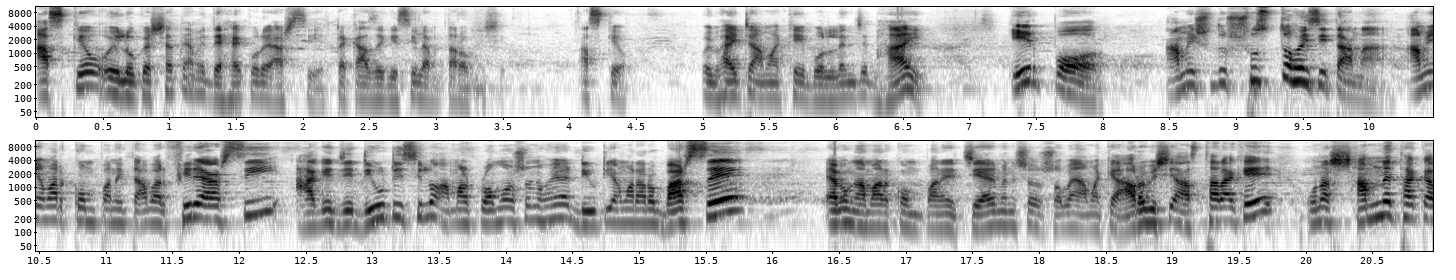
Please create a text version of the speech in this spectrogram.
আজকেও ওই লোকের সাথে আমি দেখা করে আসছি, একটা কাজে গেছিলাম তার অফিসে। আজকেও। ওই ভাইটা আমাকে বললেন যে, ভাই, এরপর আমি শুধু সুস্থ হয়েছি তা না, আমি আমার কোম্পানিতে আবার ফিরে আসছি। আগে যে ডিউটি ছিল, আমার প্রমোশন হয়ে ডিউটি আমার আরও বাড়ছে। এবং আমার কোম্পানির চেয়ারম্যান সহ সবাই আমাকে আরও বেশি আস্থা রাখে। ওনার সামনে থাকা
